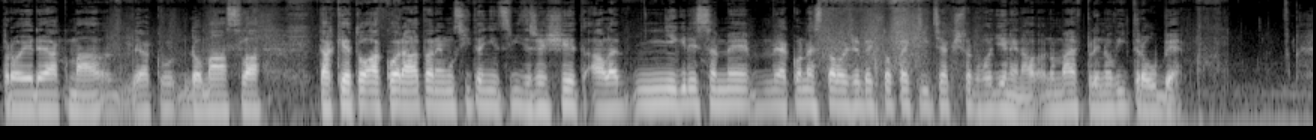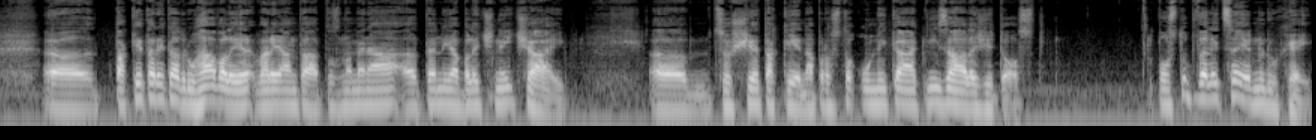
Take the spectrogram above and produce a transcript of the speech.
projede jak, má, jak do másla, tak je to akorát a nemusíte nic víc řešit, ale nikdy se mi jako nestalo, že bych to pekl víc jak čtvrt hodiny, no, no má v plynový troubě. Eh, pak je tady ta druhá varianta, to znamená eh, ten jablečný čaj, eh, což je taky naprosto unikátní záležitost. Postup velice jednoduchý.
